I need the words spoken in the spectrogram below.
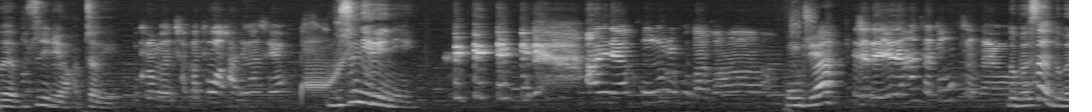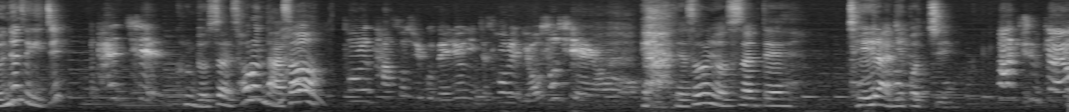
왜 무슨 일이야 갑자기? 그러면 잠깐 통화 가능하세요? 무슨 일이니? 아니 내가 거울을 보다가 공주야? 이제 내년에 한 살 또 먹잖아요. 너 몇 살? 너 몇 년생이지? 87, 그럼 몇 살? 서른다섯? 35이고 내년이 이제 36이에요. 야, 내 서른여섯 살 때 제일 안 예뻤지. 아 진짜요?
